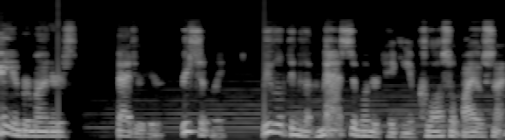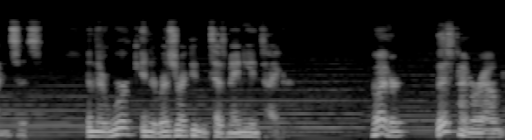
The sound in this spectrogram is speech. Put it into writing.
Hey Amber Miners, Badger here. Recently, we looked into the massive undertaking of Colossal Biosciences and their work into resurrecting the Tasmanian tiger. However, this time around,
